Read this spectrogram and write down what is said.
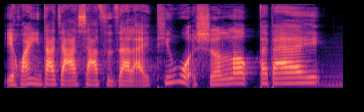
也欢迎大家下次再来听我说喽，拜拜。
